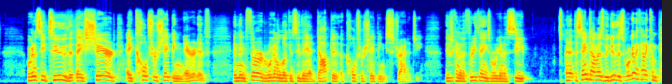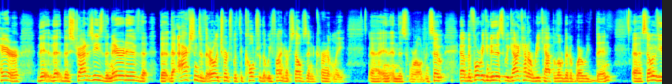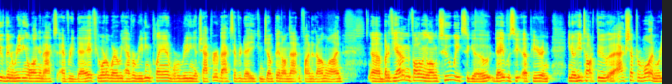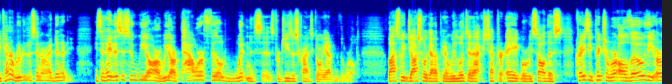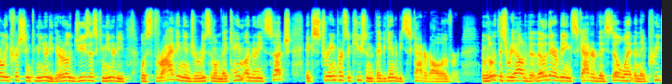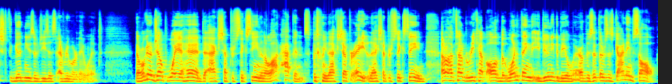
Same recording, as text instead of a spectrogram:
We're going to see, two, that they shared a culture shaping narrative. And then, third, we're going to look and see they adopted a culture shaping strategy. These are kind of the three things we're going to see. And at the same time, as we do this, we're going to kind of compare the, the, the strategies, the narrative, the, the, the actions of the early church with the culture that we find ourselves in currently. Uh, in, in this world. And so, uh, before we can do this, we got to kind of recap a little bit of where we've been. Uh, some of you have been reading along in Acts every day. If you weren't aware, we have a reading plan. We're reading a chapter of Acts every day. You can jump in on that and find it online. Um, but if you haven't been following along, two weeks ago, Dave was up here and you know he talked through uh, Acts chapter one, where he kind of rooted us in our identity. He said, "Hey, this is who we are. We are power-filled witnesses for Jesus Christ going out into the world." Last week, Joshua got up here and we looked in Acts chapter 8, where we saw this crazy picture where, although the early Christian community, the early Jesus community, was thriving in Jerusalem, they came underneath such extreme persecution that they began to be scattered all over. And we looked at this reality that though they were being scattered, they still went and they preached the good news of Jesus everywhere they went. Now we're going to jump way ahead to Acts chapter 16, and a lot happened between Acts chapter 8 and Acts chapter 16. I don't have time to recap all of it, but one thing that you do need to be aware of is that there's this guy named Saul.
